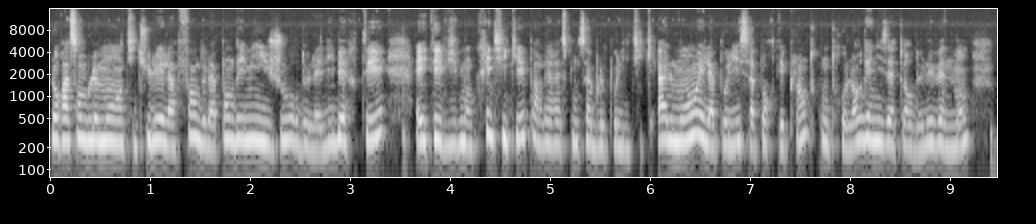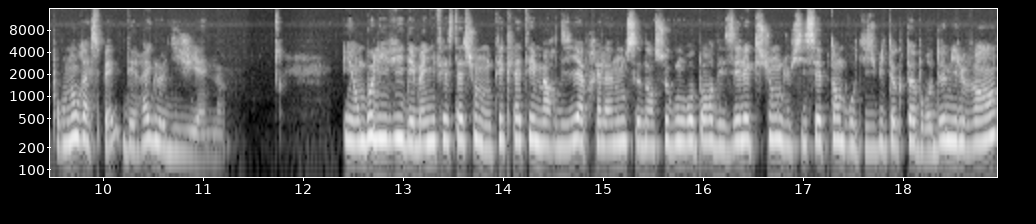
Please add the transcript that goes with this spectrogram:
Le rassemblement intitulé La fin de la pandémie, jour de la liberté, a été vivement critiqué par les responsables politiques allemands et la police a porté plainte contre l'organisateur de l'événement pour non-respect des règles d'hygiène. Et en Bolivie, des manifestations ont éclaté mardi après l'annonce d'un second report des élections du 6 septembre au 18 octobre 2020.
